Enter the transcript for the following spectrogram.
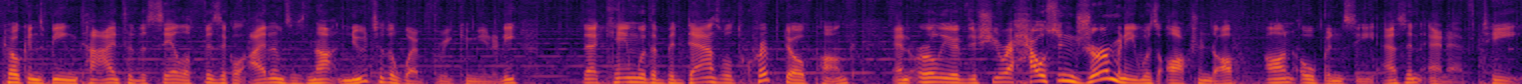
Tokens being tied to the sale of physical items is not new to the Web3 community. that came with a bedazzled CryptoPunk, and earlier this year, a house in Germany was auctioned off on OpenSea as an NFT.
